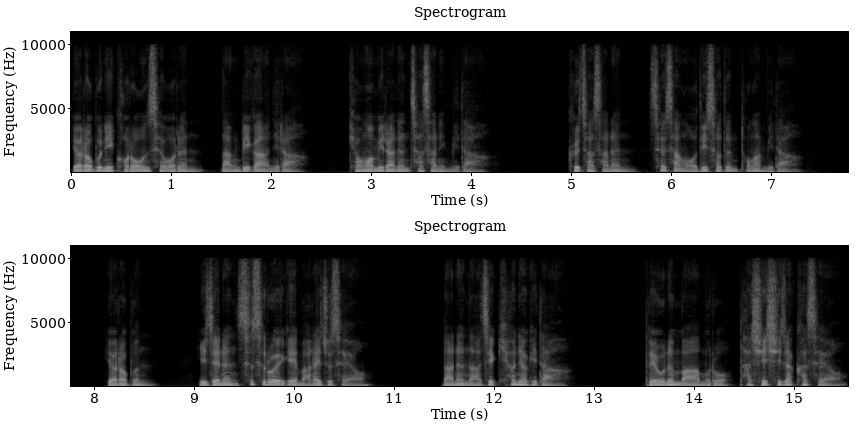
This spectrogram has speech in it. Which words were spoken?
여러분이 걸어온 세월은 낭비가 아니라 경험이라는 자산입니다. 그 자산은 세상 어디서든 통합니다. 여러분, 이제는 스스로에게 말해주세요. 나는 아직 현역이다. 배우는 마음으로 다시 시작하세요.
